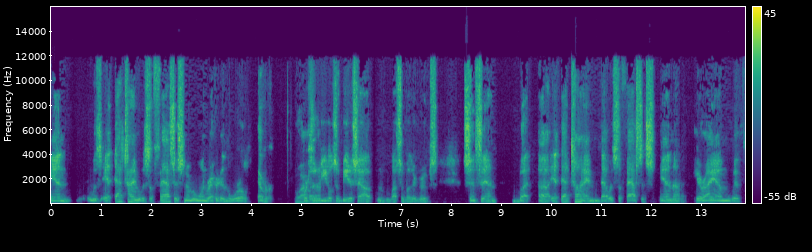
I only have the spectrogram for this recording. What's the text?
And it was at that time, it was the fastest number one record in the world ever. Wow. Of course, the Beatles have beat us out and lots of other groups since then. But uh, at that time, that was the fastest. And uh, here I am with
